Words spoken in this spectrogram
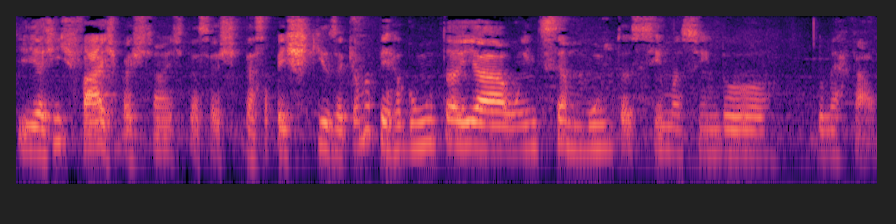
E a gente faz bastante dessas, dessa pesquisa, que é uma pergunta e a, o índice é muito acima assim, do, do mercado.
